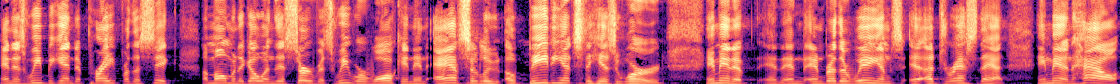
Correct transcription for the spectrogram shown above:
And as we began to pray for the sick a moment ago in this service, we were walking in absolute obedience to his word. Amen. And, and, and Brother Williams addressed that. Amen. How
